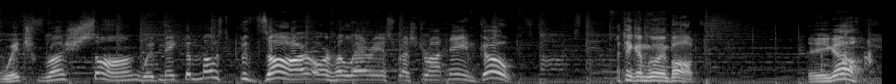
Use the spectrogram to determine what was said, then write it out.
which Rush song would make the most bizarre or hilarious restaurant name? Go. I think I'm going bald. There you go.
